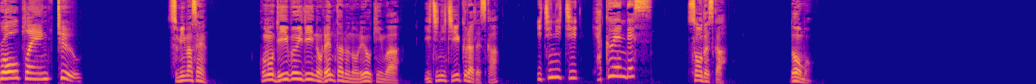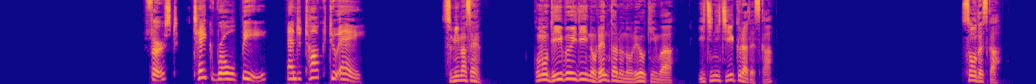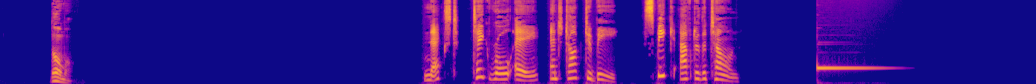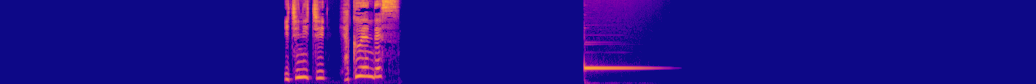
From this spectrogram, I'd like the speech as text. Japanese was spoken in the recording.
Role-playing 2. すみません。この DVD のレンタルの料金は1日いくらですか？1日100円です。そうですか。どうも。First, take role B and talk to A. すみません。この DVD のレンタルの料金は1日いくらですか？そうですか。どうも。Next, take role A and talk to B. Speak after the tone. 1日100円です。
